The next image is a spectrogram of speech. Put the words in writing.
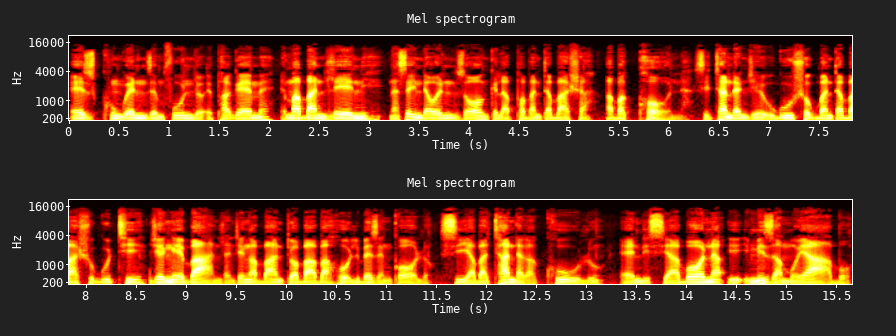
ezikhungweni zemfundo ephakeme emabandleni naseyindaweni zonke lapho abantu abasha abakhona. Sithanda nje ukusho kubantu abasha ukuthi njengebandla njengabantu ababaholi bezenkolo siyabathanda kakhulu and siyabona imizamo yabo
